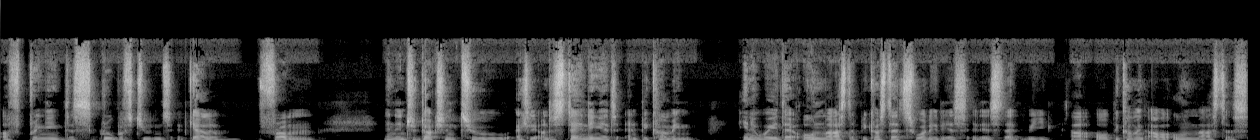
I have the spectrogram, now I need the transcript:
of bringing this group of students at Gerlev from an introduction to actually understanding it and becoming in a way their own master because that's what it is it is that we are all becoming our own masters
